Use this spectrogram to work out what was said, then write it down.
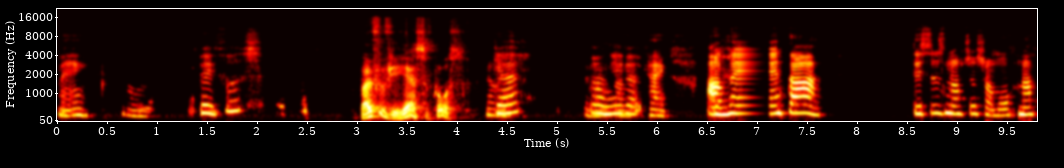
Me. Mm. Both of us. Both of you, yes, of course. Yeah. Go on, you go. Okay. I've learned that this is not just from walking up,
